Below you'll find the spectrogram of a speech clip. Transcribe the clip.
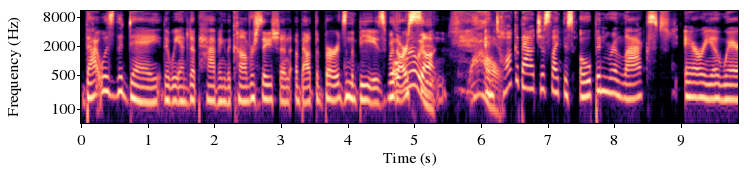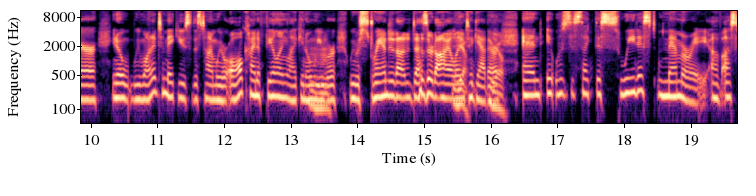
That was the day that we ended up having the conversation about the birds and the bees with Oh, our really? son. Wow. And talk about just like this open, relaxed area where, you know, we wanted to make use of this time. We were all kind of feeling like, you know, we were we were stranded on a desert island Mm-hmm. Yeah, together. yeah. And it was just like the sweetest memory of us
